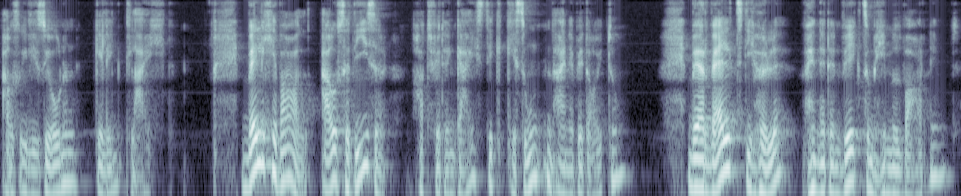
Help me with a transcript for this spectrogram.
aus Illusionen gelingt leicht. Welche Wahl außer dieser hat für den geistig Gesunden eine Bedeutung? Wer wählt die Hölle, wenn er den Weg zum Himmel wahrnimmt?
